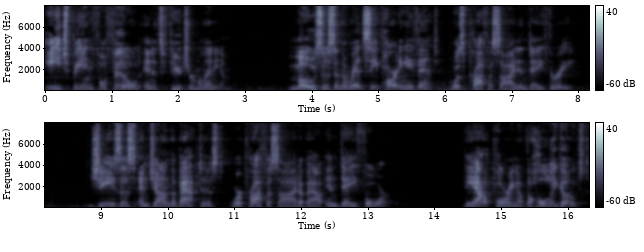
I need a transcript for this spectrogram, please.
each being fulfilled in its future millennium. Moses and the Red Sea parting event was prophesied in day three. Jesus and John the Baptist were prophesied about in day four. The outpouring of the Holy Ghost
